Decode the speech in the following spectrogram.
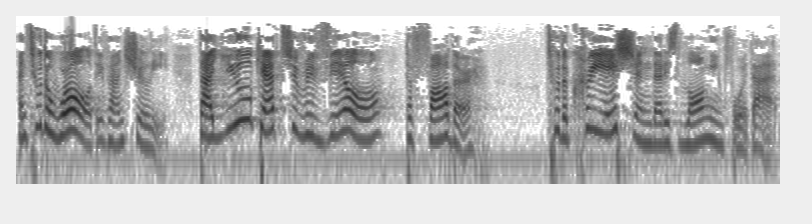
and to the world eventually. That you get to reveal the Father to the creation that is longing for that.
